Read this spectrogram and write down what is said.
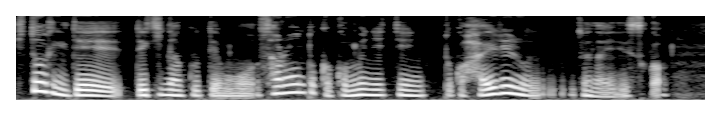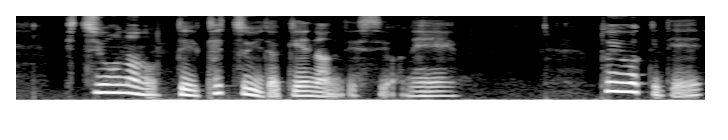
一人でできなくてもサロンとかコミュニティとか入れるじゃないですか。必要なのって決意だけなんですよね。というわけで、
